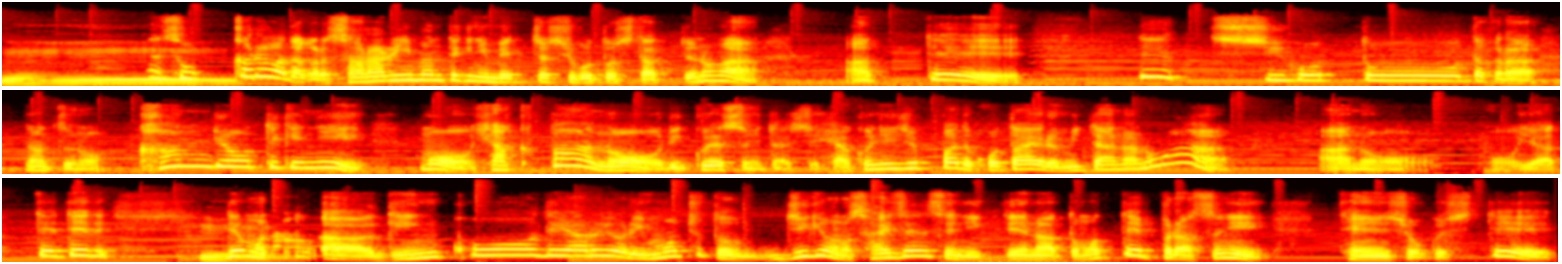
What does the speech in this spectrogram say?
でそっからはだからサラリーマン的にめっちゃ仕事したっていうのがあってで仕事だからなんつうの官僚的にもう100%のリクエストに対して120%で答えるみたいなのはあのやってでうんでもなんか銀行でやるよりもうちょっと事業の最前線に行ってえなと思ってプラスに転職して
